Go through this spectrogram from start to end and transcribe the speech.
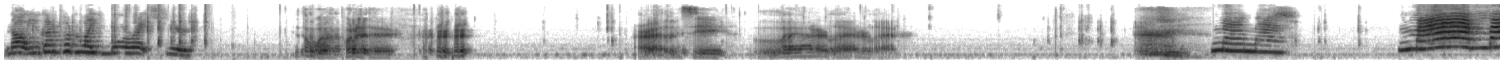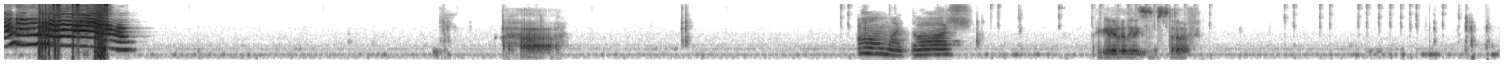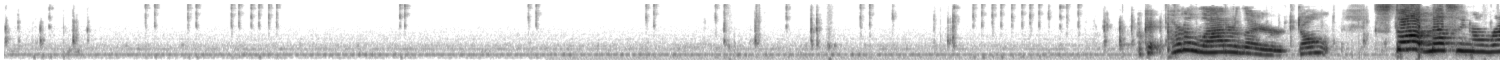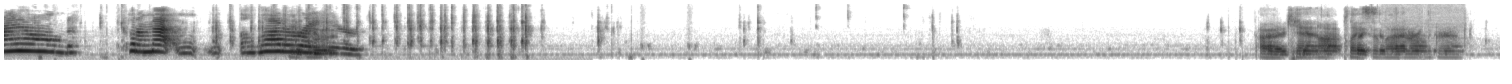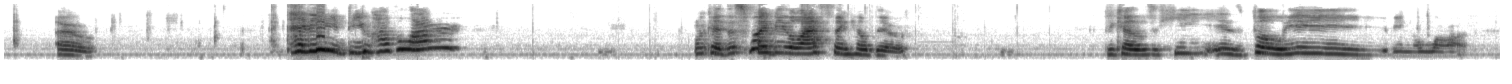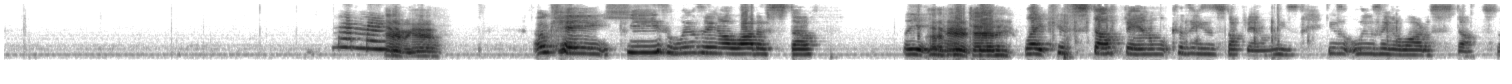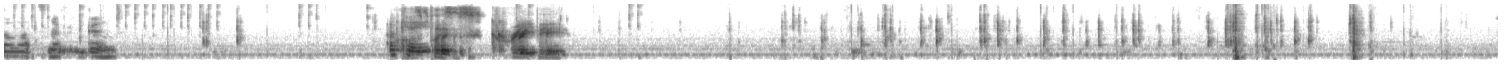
No, you gotta put like more right here. One that put it there. Alright, let me see. Ladder, ladder, ladder. Mama. Mama. Oh my gosh. I gotta delete some stuff. Okay, put a ladder there. Don't stop messing around. Put a mat, a ladder right here. I cannot place the ladder on the ground. Oh. Teddy, do you have a ladder? Okay, this might be the last thing he'll do. Because he is bleeding a lot. There we go. Okay, he's losing a lot of stuff. Like, you know, here, Teddy. like his stuffed animal, because he's a stuffed animal. He's he's losing a lot of stuff, so that's not good. Oh, Okay. this place is creepy.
